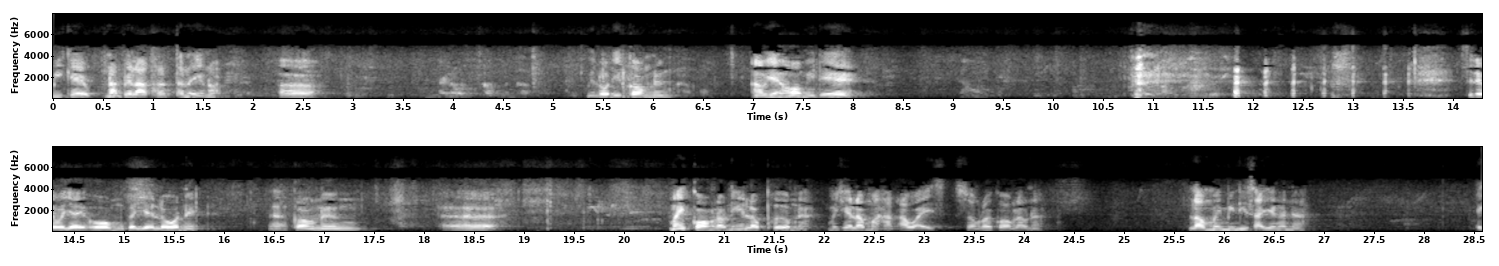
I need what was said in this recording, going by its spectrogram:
มีแค่นัดเวลาท่านเองเนาะ เออ ไม่โลดกับนึงครับมีรถอีกกองหนึ่งเอายายห้อมีเด้แสดงว่ายายโฮมกับยายโลนเนี่ยกองหนึ่งเออไม่กองเหล่านี้เราเพิ่มนะ ไม่ใช่เรามาหักเอาไอ้สองร้อยกองเรานะ เราไม่มีนิสัยอย่างนั้นนะไอ้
